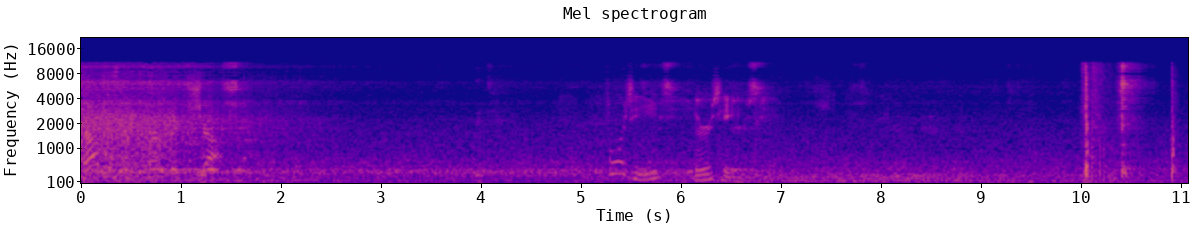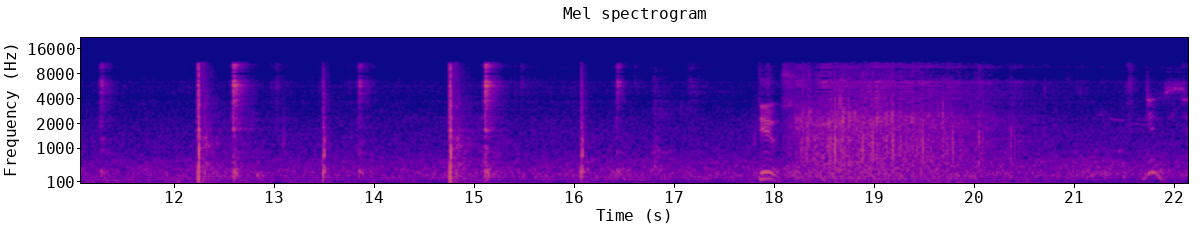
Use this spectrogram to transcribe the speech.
That was the perfect shot. 40 30. Deuce. Deuce.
